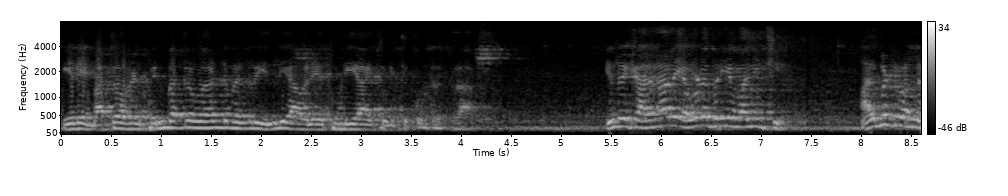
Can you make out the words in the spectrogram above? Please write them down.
இதை மற்றவர்கள் பின்பற்ற வேண்டும் என்று இந்தியாவிலே துடியாய் துடித்துக் கொண்டிருக்கிறார் இன்றைக்கு அதனால எவ்வளவு பெரிய மகிழ்ச்சி. அது மட்டுமல்ல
